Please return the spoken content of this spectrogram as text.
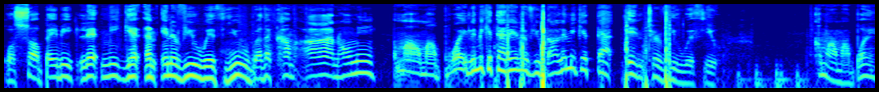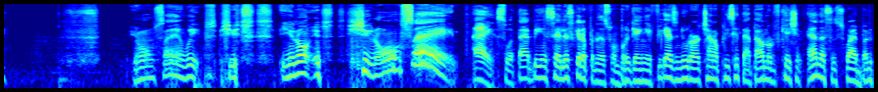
What's up, baby? Let me get an interview with you, brother. Come on, homie. Come on, my boy. Let me get that interview, dog. Let me get that interview with you. Come on, my boy. You know what I'm saying? We, you know, you know what I'm saying. Hey, so with that being said, let's get up into this one. Buddha Gang, if you guys are new to our channel, please hit that bell notification and the subscribe button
